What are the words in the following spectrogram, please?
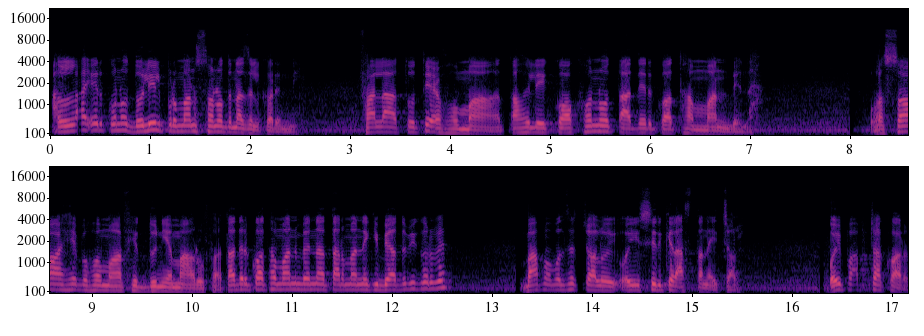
আল্লাহ এর কোনো দলিল, প্রমাণ, সনদ নাজেল করেননি। ফালা তোতে হোমা তাহলে কখনো তাদের কথা মানবে না। অসাহেব হোমা ফির দুনিয়া মারুফা, তাদের কথা মানবে না, তার মানে কি বেয়াদবি করবে? বাপ মা বলছে, চল ওই ওই সিরকের রাস্তা নেই চল। ওই পাপটা কর।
